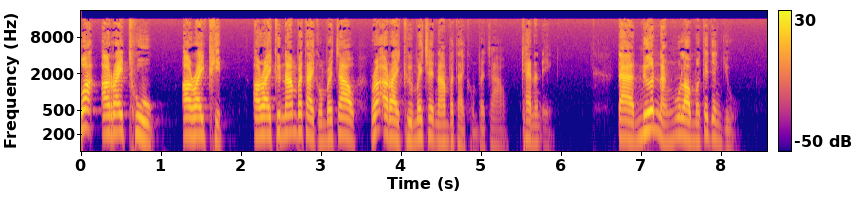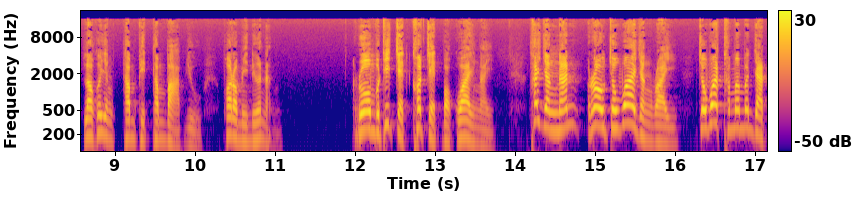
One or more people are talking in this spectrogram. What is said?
ว่าอะไรถูกอะไรผิด อะไรคือน้ำพระทัยของพระเจ้าและอะไรคือไม่ใช่น้ำพระทัยของพระเจ้า แค่นั้นเอง แต่เนื้อหนังของเรามันก็ยังอยู่ เราก็ยังทำผิดทำบาปอยู่ เพราะเรามีเนื้อหนัง โรมบทที่7ข้อ7บอกว่ายังไง ถ้าอย่างนั้นเราจะว่าอย่างไร จะว่าธรรมบัญญัติ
